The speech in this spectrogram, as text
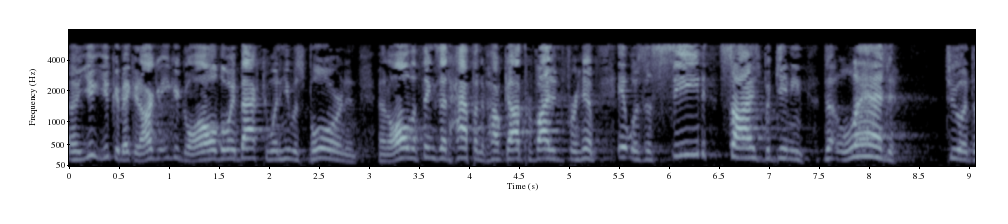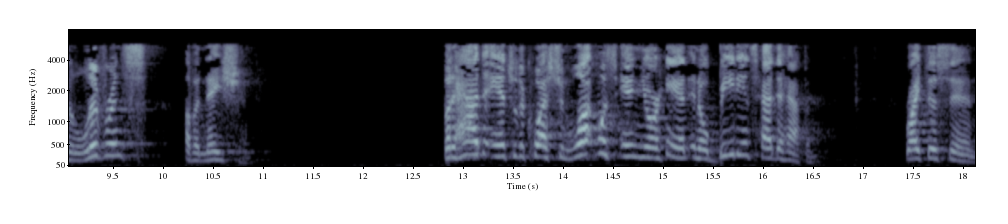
Uh, you, you could make an argument. You could go all the way back to when he was born and, and all the things that happened of how God provided for him. It was a seed size beginning that led to a deliverance of a nation. But it had to answer the question, what was in your hand? And obedience had to happen. Write this in.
